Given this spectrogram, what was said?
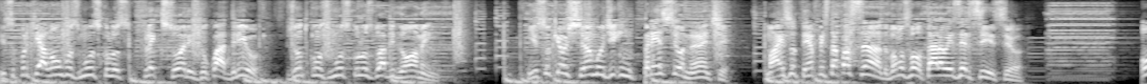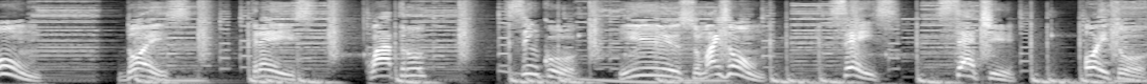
Isso porque alonga os músculos flexores do quadril junto com os músculos do abdômen. Isso que eu chamo de impressionante. Mas o tempo está passando. Vamos voltar ao exercício. Um, dois, três, quatro, cinco. Isso, mais um. Seis, sete, oito,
